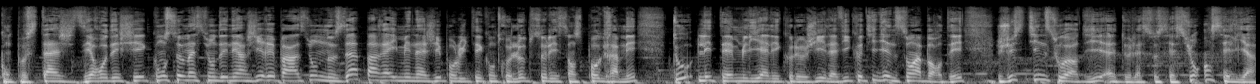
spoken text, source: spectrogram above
Compostage, zéro déchet, consommation d'énergie, réparation de nos appareils ménagers pour lutter contre l'obsolescence tous les thèmes liés à l'écologie et la vie quotidienne sont abordés. Justine Swardy de l'association Ancelia.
